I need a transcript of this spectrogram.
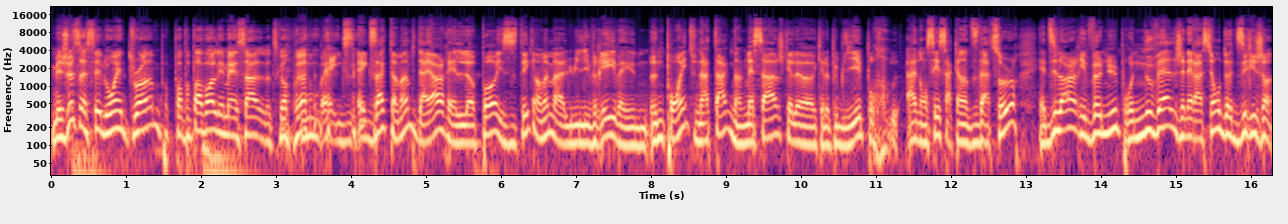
mais juste assez loin de Trump pour, pas avoir les mains sales, là, tu comprends? Ben, ex- exactement. Puis d'ailleurs, elle n'a pas hésité quand même à lui livrer ben, une, pointe, une attaque dans le message qu'elle a, qu'elle a publié pour annoncer sa candidature. Elle dit l'heure est venue pour une nouvelle génération de dirigeants.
